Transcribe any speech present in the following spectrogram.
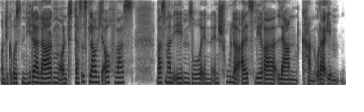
und die größten Niederlagen. Und das ist, glaube ich, auch was, was man eben so in, in Schule als Lehrer lernen kann. Oder eben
